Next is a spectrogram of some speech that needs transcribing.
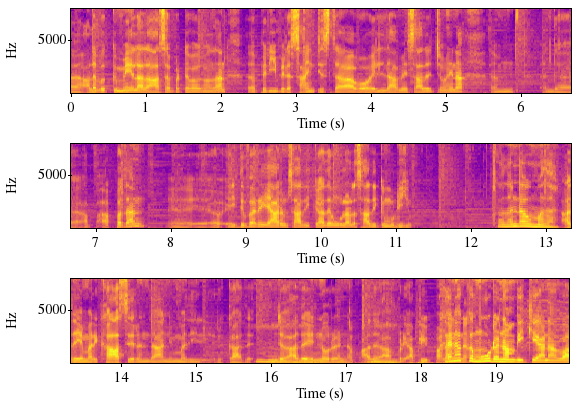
அஹ் அளவுக்கு மேலால் ஆசைப்பட்டவங்க தான் பெரிய பெரிய சயின்டிஸ்டாவோ எல்லாமே சாதித்தோம் ஏன்னா அந்த அப் அப்போ தான் இதுவரை யாரும் சாதிக்காத உங்களால் சாதிக்க முடியும். அதாண்டா உண்மைதான். அதே மாதிரி காசு இருந்தால் நிம்மதி இருக்காது. இந்த அது இன்னொரு எண்ணம். அது அப்படி அப்படி பல எனக்கு மூட நம்பிக்கையான வா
